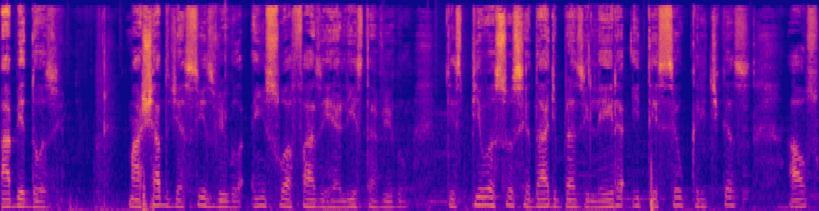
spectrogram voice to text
AB12. Machado de Assis, vírgula, em sua fase realista, vírgula, despiu a sociedade brasileira e teceu críticas aos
